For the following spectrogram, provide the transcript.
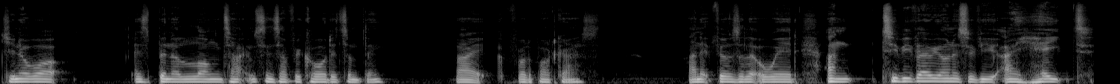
do you know what? It's been a long time since I've recorded something like for the podcast, and it feels a little weird. And to be very honest with you, I hate,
